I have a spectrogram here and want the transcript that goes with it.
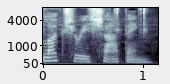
Luxury shopping.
